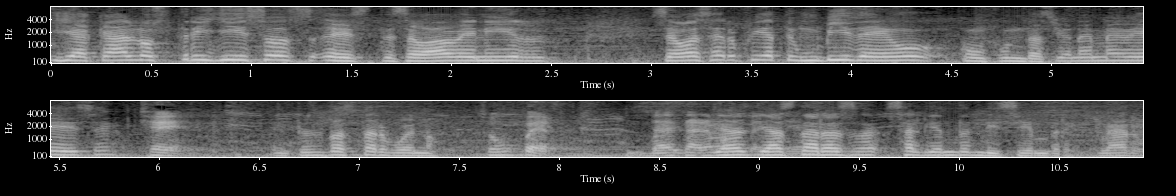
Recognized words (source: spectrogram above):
Y acá los trillizos, este, se va a venir, se va a hacer, fíjate, un video con Fundación MBS, Sí, entonces va a estar bueno. súper. Ya, estaremos Ya, ya pendientes. estará sa- saliendo en diciembre, claro.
